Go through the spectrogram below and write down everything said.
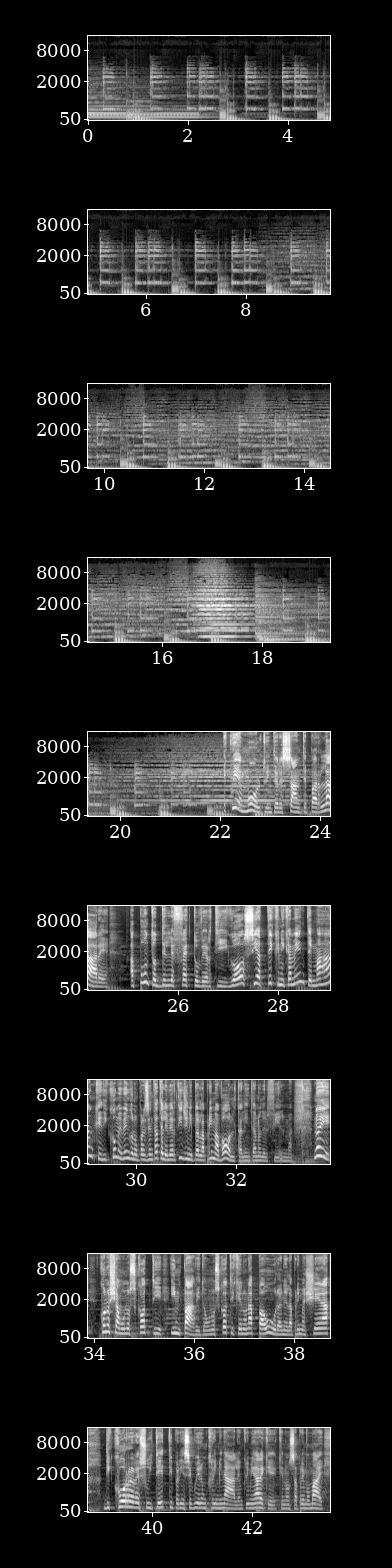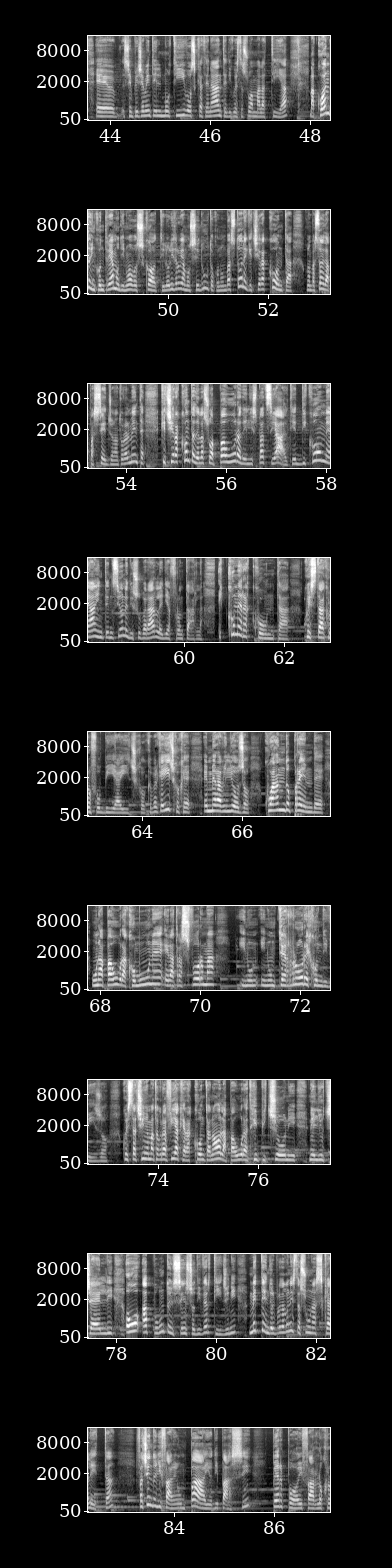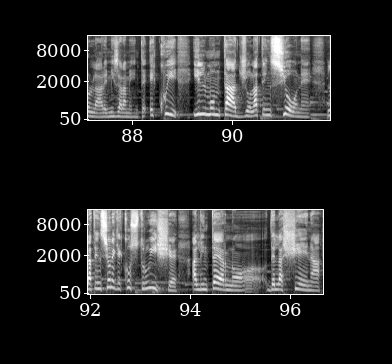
Molto interessante parlare appunto dell'effetto vertigo, sia tecnicamente ma anche di come vengono presentate le vertigini per la prima volta all'interno del film. Noi conosciamo uno Scotti impavido, uno Scotti che non ha paura nella prima scena di correre sui tetti per inseguire un criminale, un criminale che, che non sapremo mai, è semplicemente il motivo scatenante di questa sua malattia, ma quando incontriamo di nuovo Scotti lo ritroviamo seduto con un bastone che ci racconta, un bastone da passeggio naturalmente, che ci racconta della sua paura degli spazi alti e di come ha intenzione di superarla e di affrontarla. E come racconta questa acrofobia Hitchcock? Perché Hitchcock è, è meraviglioso quando prende una paura comune e la trasforma in un, in un, terrore condiviso. Questa cinematografia che racconta no, la paura dei piccioni negli uccelli o appunto il senso di vertigini, mettendo il protagonista su una scaletta, facendogli fare un paio di passi per poi farlo crollare miseramente. E qui il montaggio, la tensione, la tensione che costruisce all'interno della scena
